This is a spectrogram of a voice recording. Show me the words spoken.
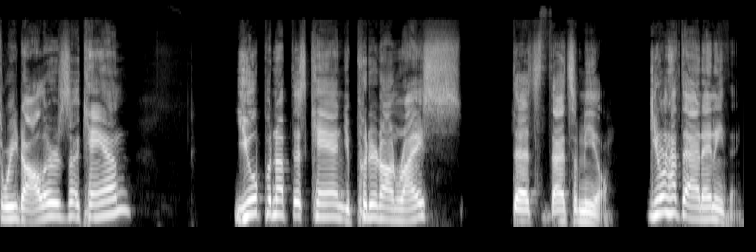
$3 a can. You open up this can, you put it on rice, that's that's a meal. You don't have to add anything.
